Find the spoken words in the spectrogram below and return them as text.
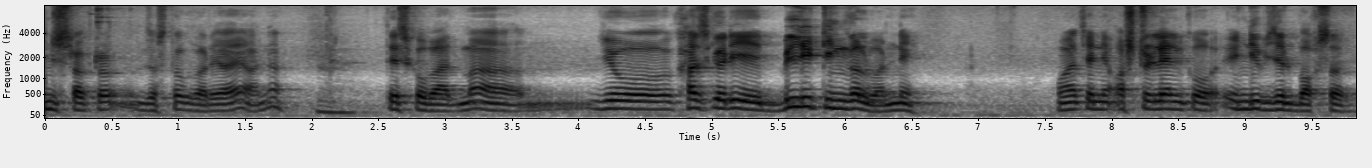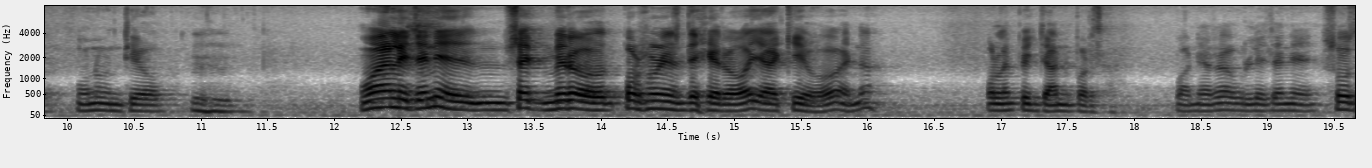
इन्स्ट्रक्टर जस्तो गऱ्यो है होइन? त्यसको बादमा यो खास गरी बिल्ली टिङ्गल भन्ने उहाँ चाहिँ नि अस्ट्रेलियनको इन्डिभिजुअल बक्सर हुनुहुन्थ्यो। उहाँले चाहिँ नि सायद मेरो पर्फर्मेन्स देखेर हो या के हो होइन? ओलम्पिक जानुपर्छ। भनेर उसले चाहिँ नि सोच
